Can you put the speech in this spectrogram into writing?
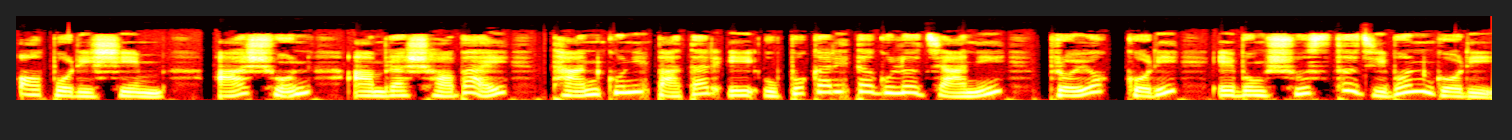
অপরিসীম। আসুন আমরা সবাই থানকুনি পাতার এই উপকারিতাগুলো জানি, প্রয়োগ করি এবং সুস্থ জীবন গড়ি।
